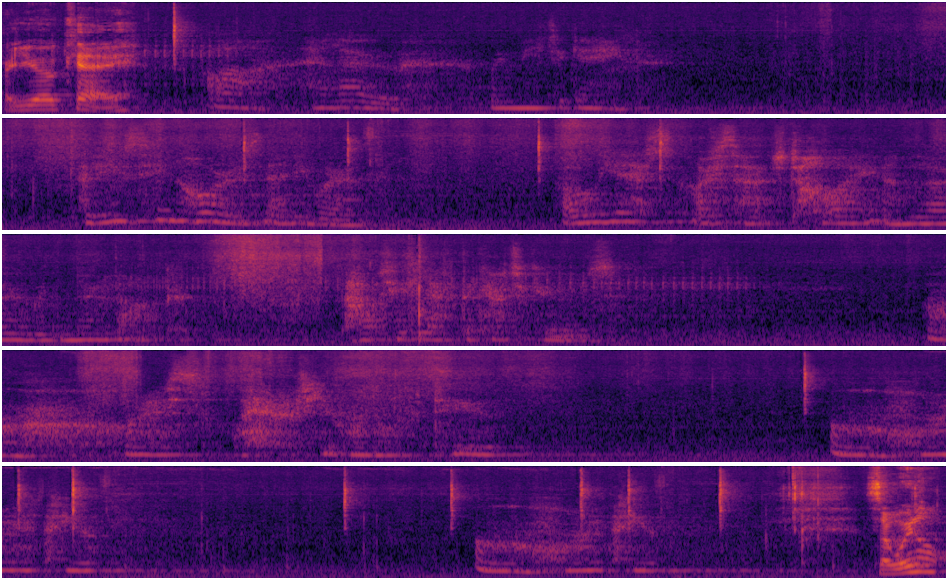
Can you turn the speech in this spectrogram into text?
Are you okay? Ah, hello. We meet again. Have you seen Horace anywhere? Oh yes, I searched high and low with no luck. Perhaps he's left the catacombs. Oh, Horace, where have you run off to? Oh, Horace, you... Oh, Horace, have you... So we don't.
